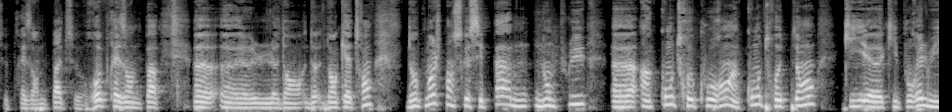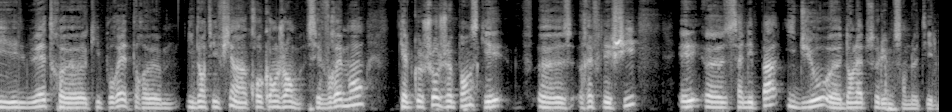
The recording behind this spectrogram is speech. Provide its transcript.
se présente pas, ne se représente pas euh, euh, dans, dans quatre ans. Donc moi, je pense que ce n'est pas non plus euh, un contre-courant, un contre-temps qui, qui pourrait lui, lui être, qui pourrait être identifié à un croc en jambe. C'est vraiment quelque chose, je pense, qui est réfléchi. Et ça n'est pas idiot dans l'absolu, me semble-t-il.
